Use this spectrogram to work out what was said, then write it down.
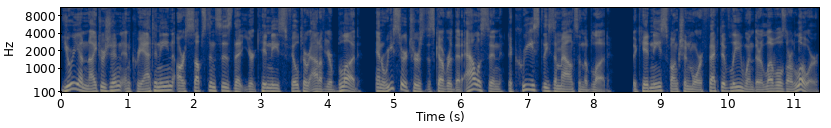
Urea nitrogen and creatinine are substances that your kidneys filter out of your blood, and researchers discovered that allicin decreased these amounts in the blood. The kidneys function more effectively when their levels are lower.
